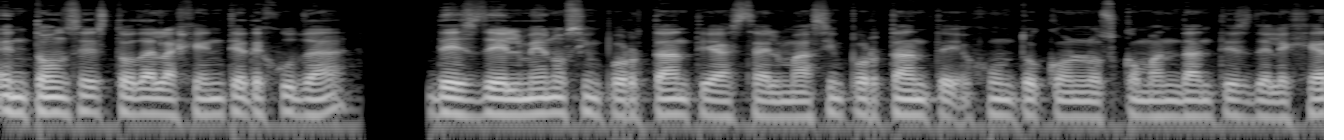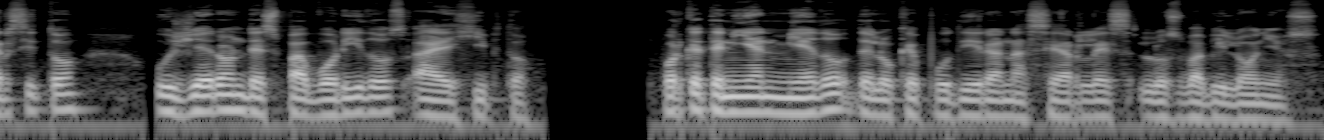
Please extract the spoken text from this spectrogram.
Entonces toda la gente de Judá, desde el menos importante hasta el más importante, junto con los comandantes del ejército, huyeron despavoridos a Egipto, porque tenían miedo de lo que pudieran hacerles los babilonios.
